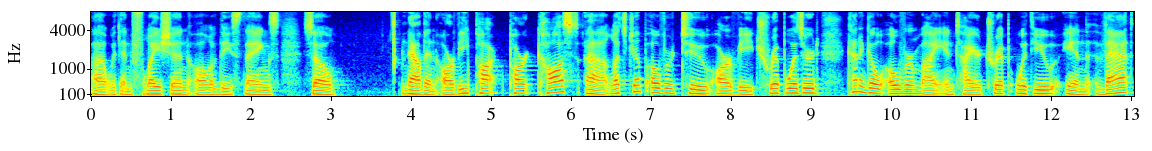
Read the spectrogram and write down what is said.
uh, with inflation, all of these things. So now then, RV park, park costs. Uh, let's jump over to RV Trip Wizard, kind of go over my entire trip with you in that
